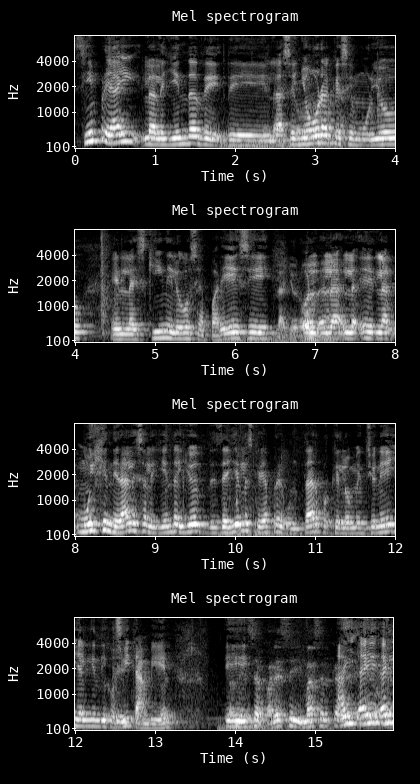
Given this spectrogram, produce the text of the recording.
siempre hay la leyenda de, de la señora que se murió en la esquina y luego se aparece. La Llorona. la- la- eh, la- muy general esa leyenda y yo desde ayer les quería preguntar porque lo mencioné y alguien dijo, sí, también. También Eh, se aparece y más cerca. ¿Hay, de- hay, hay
